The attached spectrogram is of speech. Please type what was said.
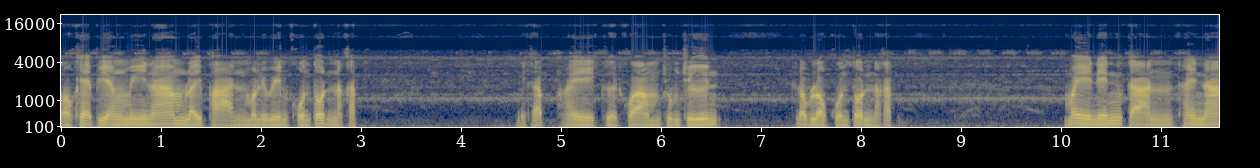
ก็แค่เพียงมีน้ำไหลผ่านบริเวณโคนต้นนะครับนี่ครับให้เกิดความชุ่มชื้น รอบๆโคนต้นนะครับ ไม่เน้นการให้น้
